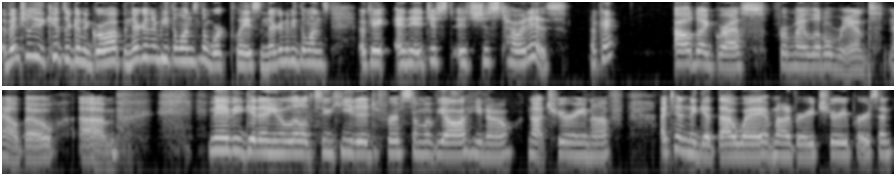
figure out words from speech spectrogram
Eventually, the kids are going to grow up and they're going to be the ones in the workplace and they're going to be the ones, okay? And it just, it's just how it is, okay? I'll digress from my little rant now, though. Um, maybe getting a little too heated for some of y'all, you know, not cheery enough. I tend to get that way. I'm not a very cheery person,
